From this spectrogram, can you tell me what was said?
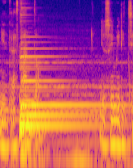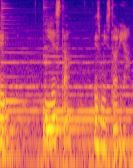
Mientras tanto, yo soy Merichel y esta es mi historia.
